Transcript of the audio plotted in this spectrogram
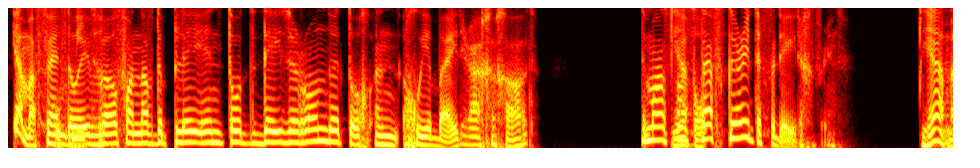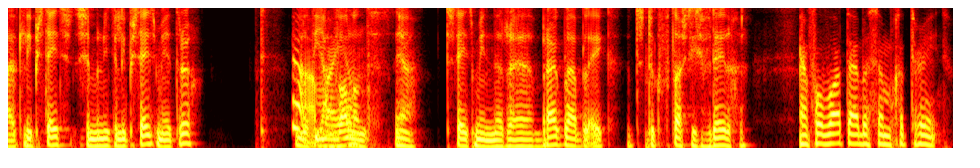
Ja, maar Vendo heeft wel vanaf de play-in tot deze ronde toch een goede bijdrage gehad. De man stond ja, Steph Curry te verdedigen, vriend. Ja, maar het liep steeds, zijn minuten liepen steeds meer terug. Ja, Omdat hij aanvallend, ja steeds minder uh, bruikbaar bleek. Het is natuurlijk een fantastische verdediger. En voor wat hebben ze hem getraind?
